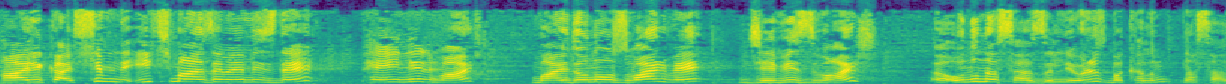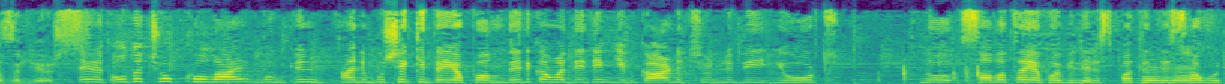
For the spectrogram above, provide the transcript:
Harika. Şimdi iç malzememizde peynir var, maydanoz var ve ceviz var. Ee, Onu nasıl hazırlıyoruz? Bakalım nasıl hazırlıyoruz? Evet o da çok kolay. Bugün hani bu şekilde yapalım dedik ama dediğim gibi garnitürlü bir yoğurtlu salata yapabiliriz. Patates, havuç,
